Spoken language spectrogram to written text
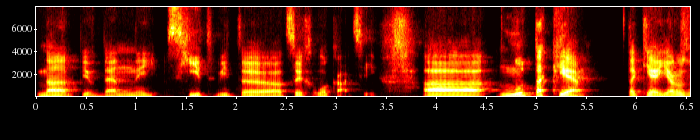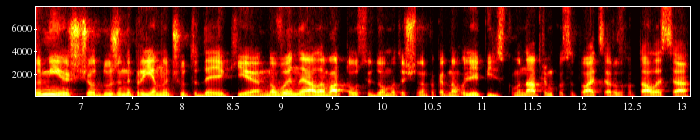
на південний схід від е, цих локацій. Е, ну таке. Таке, я розумію, що дуже неприємно чути деякі новини, але варто усвідомити, що, наприклад, на Голієпільському напрямку ситуація розгорталася,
